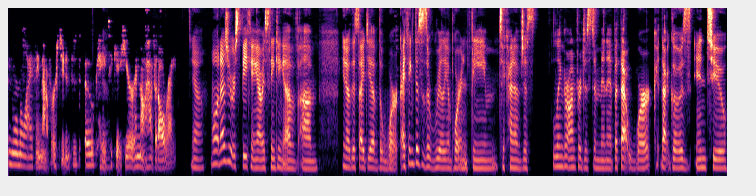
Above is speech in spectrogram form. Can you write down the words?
normalizing that for students. It's okay yeah. to get here and not have it all right. Yeah. Well, and as you were speaking, I was thinking of, um, you know, this idea of the work. I think this is a really important theme to kind of just linger on for just a minute, but that work that goes into,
